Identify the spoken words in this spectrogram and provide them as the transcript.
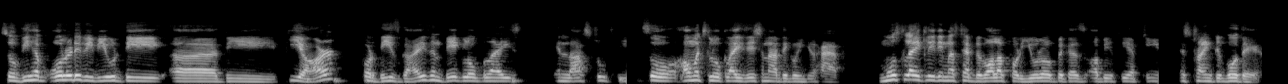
So we have already reviewed the uh, the PR for these guys, and they globalized in last two three. So how much localization are they going to have? Most likely they must have developed for Europe because obviously Aptean is trying to go there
